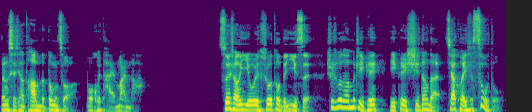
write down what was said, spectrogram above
能想象他们的动作不会太慢呐。孙尚义未说透的意思是说，他们这边也可以适当的加快一下速度。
